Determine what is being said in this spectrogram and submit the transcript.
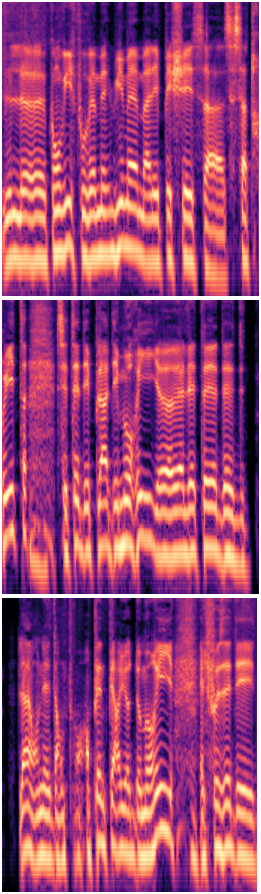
le, convive pouvait lui-même aller pêcher sa, sa truite. C'était des plats, des morilles. Euh, elle était des, Là, on est en pleine période de morille. Elle faisait des,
